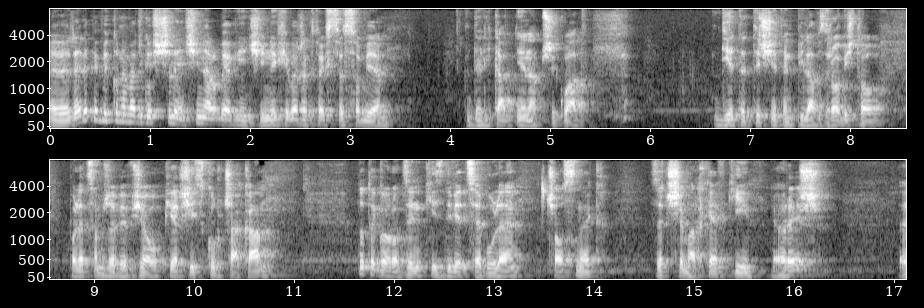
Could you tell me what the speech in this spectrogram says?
Yy, Najlepiej wykonywać go z cielęciny albo jagnięciny, chyba że ktoś chce sobie delikatnie na przykład dietetycznie ten pilaw zrobić, to polecam, żeby wziął piersi z kurczaka. Do tego rodzynki z dwie cebule, czosnek, ze trzy marchewki, ryż, yy,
